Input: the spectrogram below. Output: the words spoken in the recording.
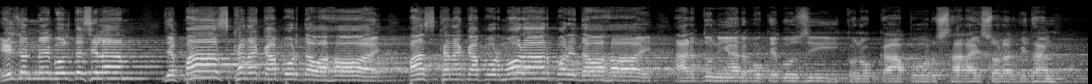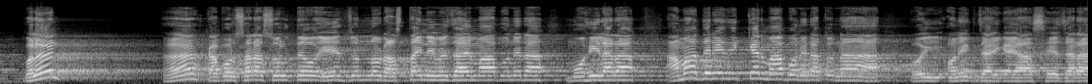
এই জন্যই বলতেছিলাম যে পাঁচখানা কাপড় দেওয়া হয়, পাঁচখানা কাপড় মরার পরে দেওয়া হয়, আর দুনিয়ার বুকে বুঝি কোনো কাপড় সারাই চলার বিধান। বলেন? হ্যাঁ কাপড় সারা চলতেও এর জন্য রাস্তায় নেমে যায় মা বোনেরা, মহিলারা। আমাদের এই দিককার মা বোনেরা তো না, ওই অনেক জায়গায় আছে যারা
